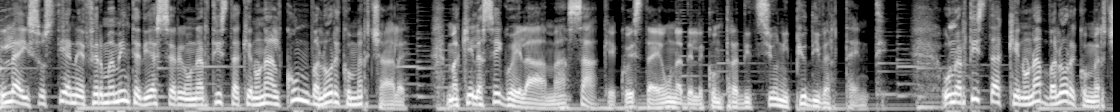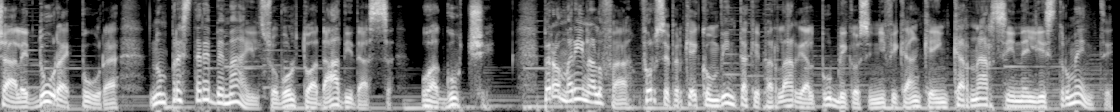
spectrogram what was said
Lei sostiene fermamente di essere un artista che non ha alcun valore commerciale, ma chi la segue e la ama sa che questa è una delle contraddizioni più divertenti. Un artista che non ha valore commerciale, dura e pura, non presterebbe mai il suo volto ad Adidas o a Gucci. Però Marina lo fa, forse perché è convinta che parlare al pubblico significa anche incarnarsi negli strumenti,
